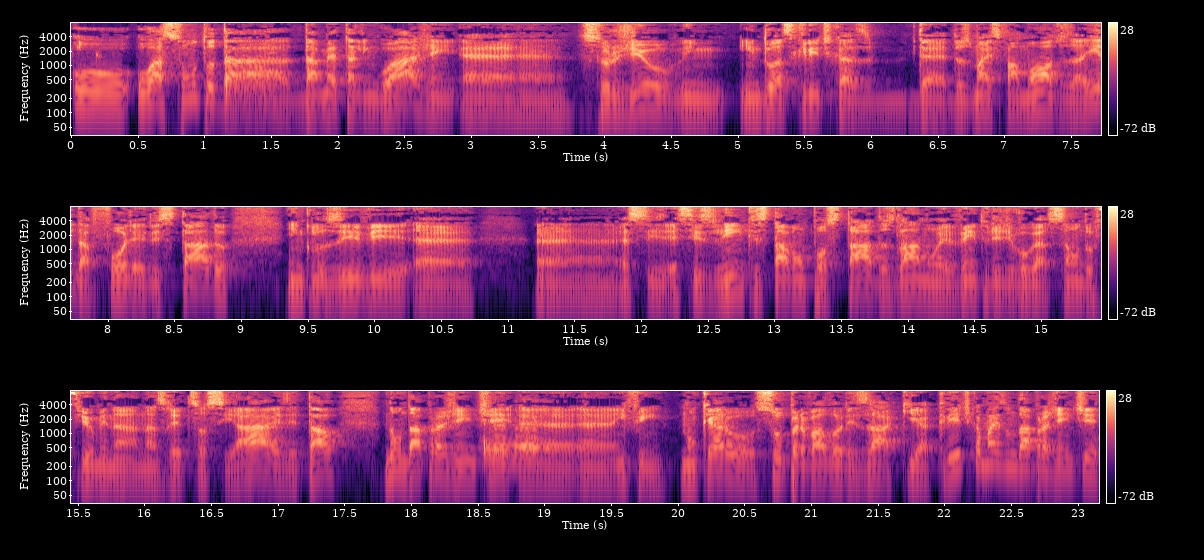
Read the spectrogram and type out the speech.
O, o assunto da, da metalinguagem é, surgiu em, em duas críticas de, dos mais famosos aí, da Folha e do Estado, inclusive é, é, esses, esses, links estavam postados lá no evento de divulgação do filme na, nas redes sociais e tal. Não dá pra gente, uhum. é, enfim, não quero supervalorizar aqui a crítica, mas não dá pra gente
